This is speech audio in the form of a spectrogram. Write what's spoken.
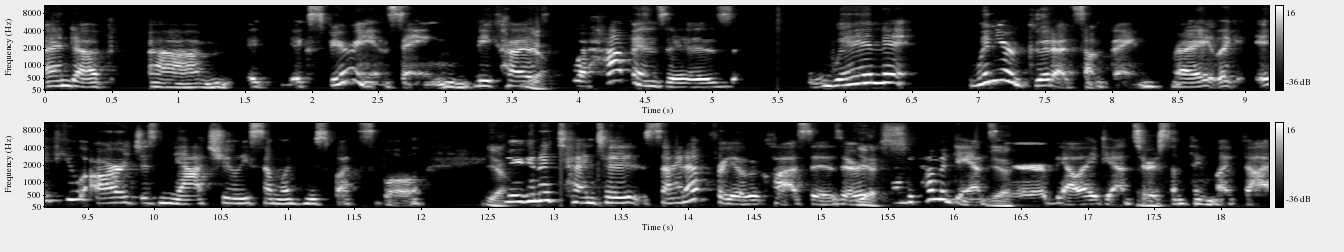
end up um, experiencing because yeah. what happens is when when you're good at something right like if you are just naturally someone who's flexible yeah. you're going to tend to sign up for yoga classes or yes. become a dancer yeah. or ballet dancer yeah. or something like that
